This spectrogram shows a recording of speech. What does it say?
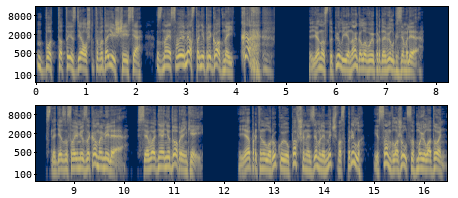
«Будто ты сделал что-то выдающееся! Знай свое место, непригодный! Ка!» Я наступил ей на голову и придавил к земле. «Следи за своим языком, Эмилия! Сегодня я недобренький!» Я протянул руку и упавший на землю меч воспарил и сам вложился в мою ладонь.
